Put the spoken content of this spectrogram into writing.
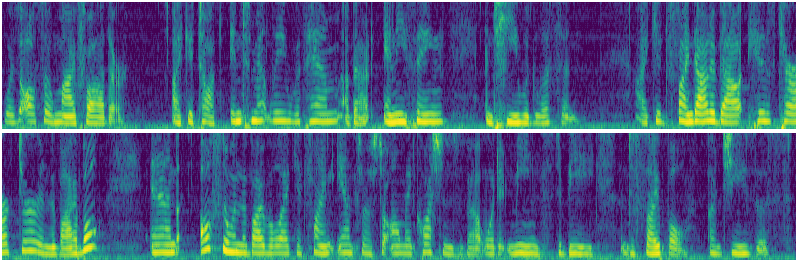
was also my Father. I could talk intimately with Him about anything, and He would listen. I could find out about His character in the Bible and also in the Bible, I could find answers to all my questions about what it means to be a disciple of Jesus.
